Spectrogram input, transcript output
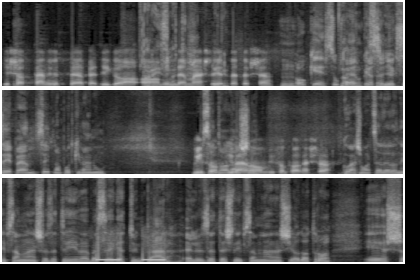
és aztán ősszel pedig a, a, a minden más részletesen. Uh-huh. Oké, okay, szuper, köszönjük. köszönjük szépen, szép napot kívánunk! Viszont, viszont kívánom, viszont hallásra. Kovács Marcellel a népszámlálás vezetőjével beszélgettünk pár előzetes népszámlálási adatról, és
